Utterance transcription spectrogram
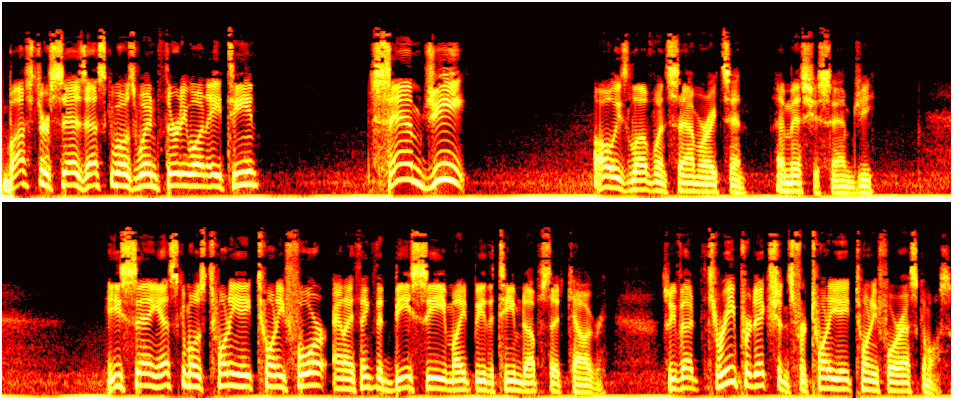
Buster says Eskimos win 31-18. Sam G. Always love when Sam writes in. I miss you, Sam G. He's saying Eskimos 28-24, and I think that BC might be the team to upset Calgary. So we've had three predictions for 28-24 Eskimos.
